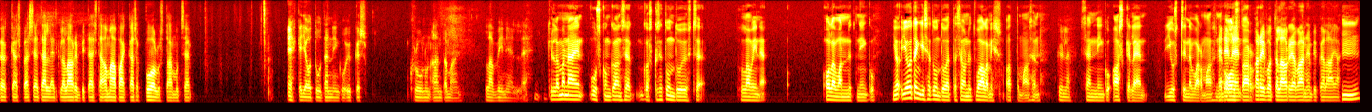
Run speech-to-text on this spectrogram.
hyökkäyspäässä ja tälleen, että kyllä Laurin pitää sitä omaa paikkaansa puolustaa, mutta se ehkä joutuu tämän niin kuin ykköskruunun antamaan Lavinelle. Kyllä mä näin uskon kanssa, koska se tuntuu just se lavine olevan nyt niin kuin, jo, jotenkin se tuntuu, että se on nyt valmis ottamaan sen, Kyllä. sen niin kuin askeleen just sinne varmaan sinne Edelleen All-Star. pari vuotta Lauria vanhempi pelaaja. Mm,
